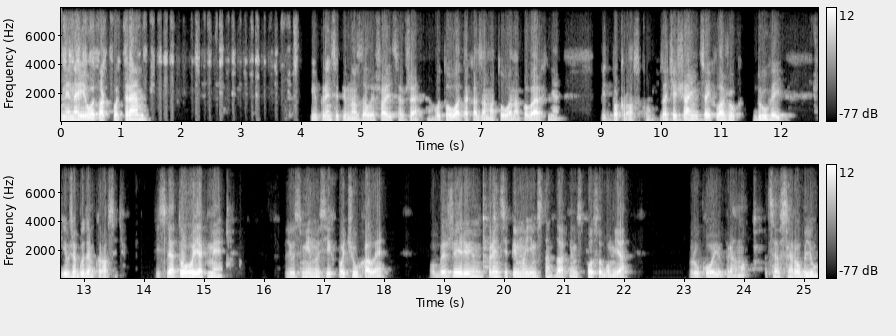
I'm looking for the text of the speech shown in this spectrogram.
Ми нею отак потрем. І, в принципі, в нас залишається вже готова така заматована поверхня під покраску. Зачищаємо цей флажок, другий, і вже будемо красити. Після того, як ми плюс-мінус їх почухали, обезжирюємо. В принципі, моїм стандартним способом я рукою прямо це все роблю.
